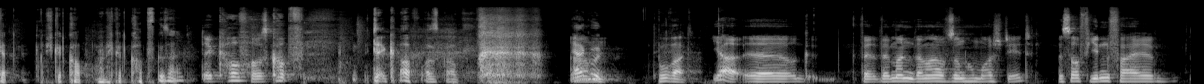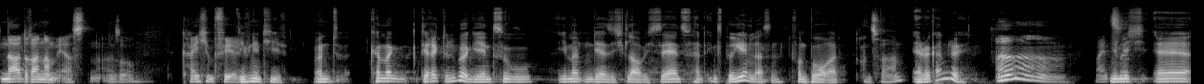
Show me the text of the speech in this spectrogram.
Hab ich grad Kopf, hab ich grad Kopf gesagt? Der Kaufhauskopf. Der Kaufhauskopf. ja, Ähm, gut. Borat. Ja, äh, wenn man, wenn man auf so einen Humor steht, ist auf jeden Fall nah dran am ersten. Also kann ich empfehlen. Definitiv. Und können wir direkt rübergehen zu jemandem, der sich, glaube ich, sehr hat inspirieren lassen von Borat. Und zwar? Eric Andre. Ah, meinst Nämlich, äh,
